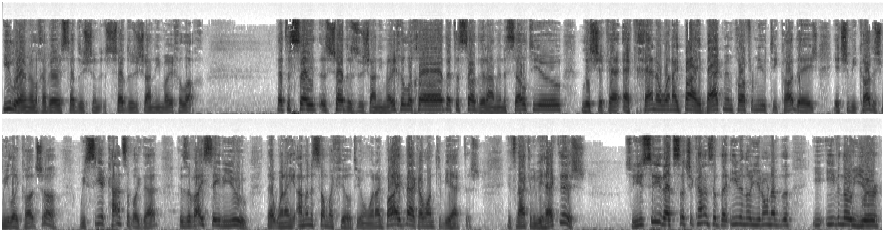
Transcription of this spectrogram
Eloi Melchaver Sadushani Meichelach. That the uh, Sadushani Meichelach, uh, that the Sad that I'm going to sell to you, Lishika Ekchena, when I buy back Mimcha from you, Tikadesh, it should be Kadesh, Miloi Kadsha. We see a concept like that because if I say to you that when I, I'm going to sell my field to you, and when I buy it back, I want it to be hektish it's not going to be hektish. So you see, that's such a concept that even though you don't have the, even though you're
